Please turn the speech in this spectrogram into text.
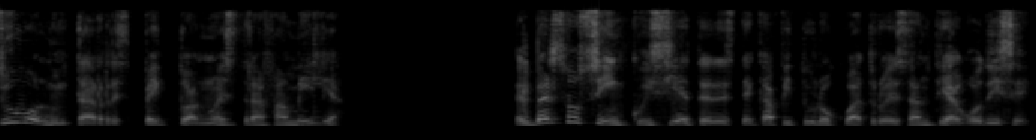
su voluntad respecto a nuestra familia. El verso 5 y 7 de este capítulo 4 de Santiago dice,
